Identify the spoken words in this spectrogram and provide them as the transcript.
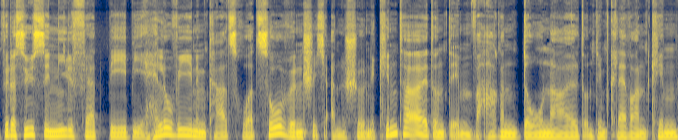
Für das süße Nilpferd-Baby Halloween im Karlsruher Zoo wünsche ich eine schöne Kindheit und dem wahren Donald und dem cleveren Kim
